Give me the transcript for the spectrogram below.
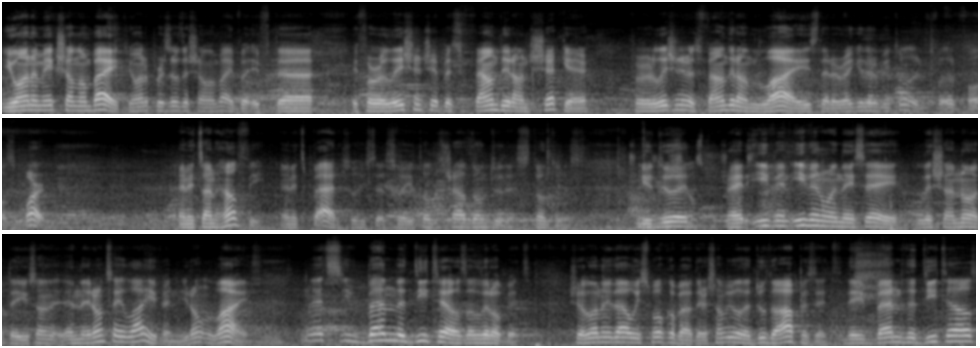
You want to make shalom bayit. You want to preserve the shalom bayit. But if the if a relationship is founded on sheker, if a relationship is founded on lies that are regular told, it, it falls apart. And it's unhealthy and it's bad. So he says. So he told his child, don't do this. Don't do this. You do it right. Even even when they say lishanot, that you and they don't say lie. Even you don't lie. It's you bend the details a little bit. Shalom we spoke about. There are some people that do the opposite. They bend the details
